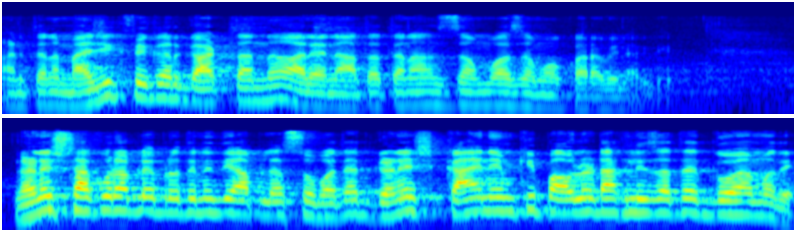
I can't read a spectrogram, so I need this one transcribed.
आणि त्यांना मॅजिक फिगर गाठता न आल्यानं आता त्यांना जमवा जमव करावी लागली. गणेश ठाकूर आपले प्रतिनिधी आपल्यासोबत आहेत गणेश काय नेमकी पावलं टाकली जात आहेत गोव्यामध्ये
